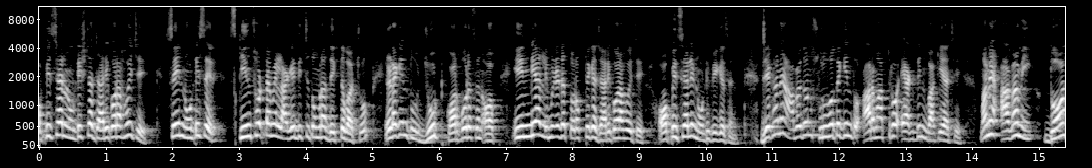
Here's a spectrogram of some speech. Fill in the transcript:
অফিসিয়াল নোটিশটা জারি করা হয়েছে, সেই নোটিশের স্ক্রিনশটটা আমি লাগিয়ে দিচ্ছি, তোমরা দেখতে পাচ্ছ। এটা কিন্তু জুট কর্পোরেশন অফ ইন্ডিয়া লিমিটেডের তরফ থেকে জারি করা হয়েছে, অফিসিয়ালি নোটিফিকেশন। যেখানে আবেদন শুরু হতে কিন্তু আর মাত্র একদিন বাকি আছে। মানে আগামী দশ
